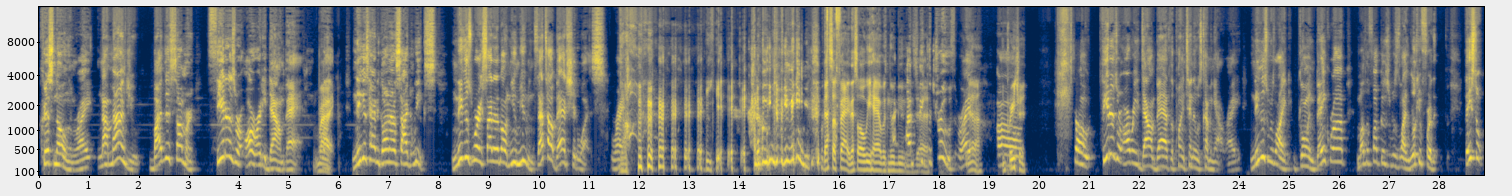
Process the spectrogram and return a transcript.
Chris Nolan, right? Now, mind you, by this summer, theaters were already down bad. right. Niggas hadn't gone outside in weeks. Niggas were excited about New Mutants. That's how bad shit was, right? yeah. I don't mean to be mean. That's a fact. That's all we had was New Mutants. I Mutants. speak Yeah. the truth, right? yeah. You Um, preaching. So theaters were already down bad at the point Tenet was coming out, right? Niggas was like going bankrupt. Motherfuckers was like looking for the. They still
